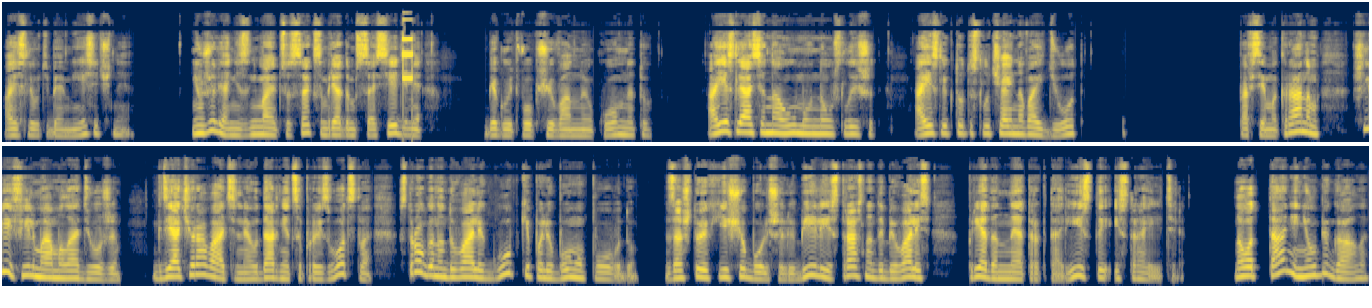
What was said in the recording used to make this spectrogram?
А если у тебя месячные? Неужели они занимаются сексом рядом с соседями, бегают в общую ванную комнату? А если Ася Наумовна услышит? А если кто-то случайно войдет? По всем экранам шли фильмы о молодежи, где очаровательные ударницы производства строго надували губки по любому поводу, за что их еще больше любили и страстно добивались преданные трактористы и строители. Но вот Таня не убегала,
